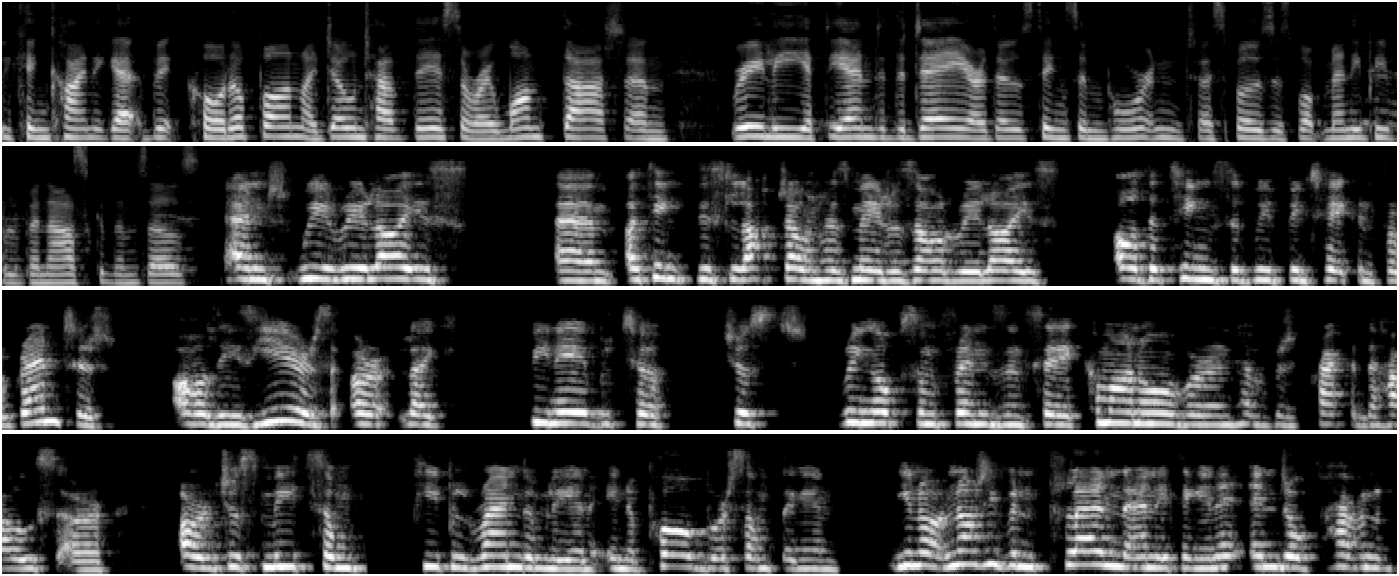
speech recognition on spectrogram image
we can kind of get a bit caught up on. I don't have this or I want that, and really, at the end of the day, are those things important? I suppose is what many people have been asking themselves. And we realise um, I think this lockdown has made us all realize all the things that we've been taken for granted all these years, or like being able to just ring up some friends and say, "Come on over and have a bit of crack at the house," or or just meet some people randomly in, in a pub or something, and you know, not even plan anything and end up having a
